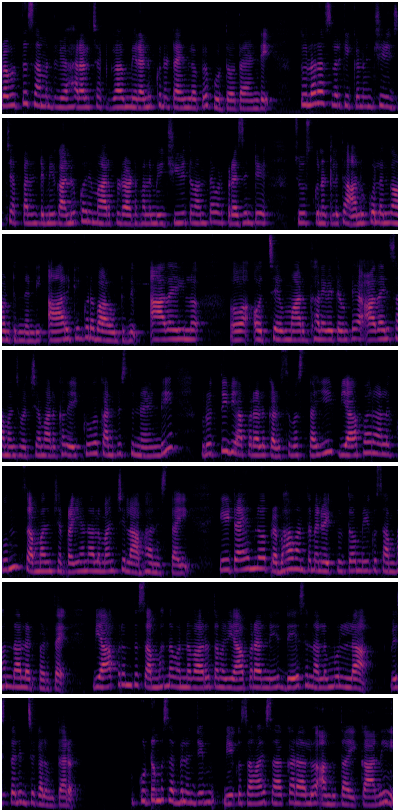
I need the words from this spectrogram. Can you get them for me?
ప్రభుత్వ సంబంధ వ్యవహారాలు చక్కగా మీరు అనుకున్న టైంలోపే పూర్తవుతాయండి. తులరాశి వారికి ఇక్కడ నుంచి చెప్పాలంటే మీకు అనుకోని మార్పులు రావడం వల్ల మీ జీవితం అంతా కూడా ప్రజెంట్ చూసుకున్నట్లయితే అనుకూలంగా ఉంటుందండి. ఆరోగ్యం కూడా బాగుంటుంది. ఆదాయంలో వచ్చే మార్గాలు ఏవైతే ఉంటాయో ఆదాయానికి సంబంధించి వచ్చే మార్గాలు ఎక్కువగా కనిపిస్తున్నాయండి. వృత్తి వ్యాపారాలు కలిసి వస్తాయి. వ్యాపారాలకు సంబంధించిన ప్రయాణాలు మంచి లాభాన్నిస్తాయి ఈ టైంలో ప్రభావవంతమైన వ్యక్తులతో మీకు సంబంధాలు ఏర్పడతాయి. వ్యాపారంతో సంబంధం ఉన్నవారు తమ వ్యాపారాన్ని దేశ నలుమూలలా విస్తరించగలుగుతారు. కుటుంబ సభ్యుల నుంచి మీకు సహాయ సహకారాలు అందుతాయి. కానీ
